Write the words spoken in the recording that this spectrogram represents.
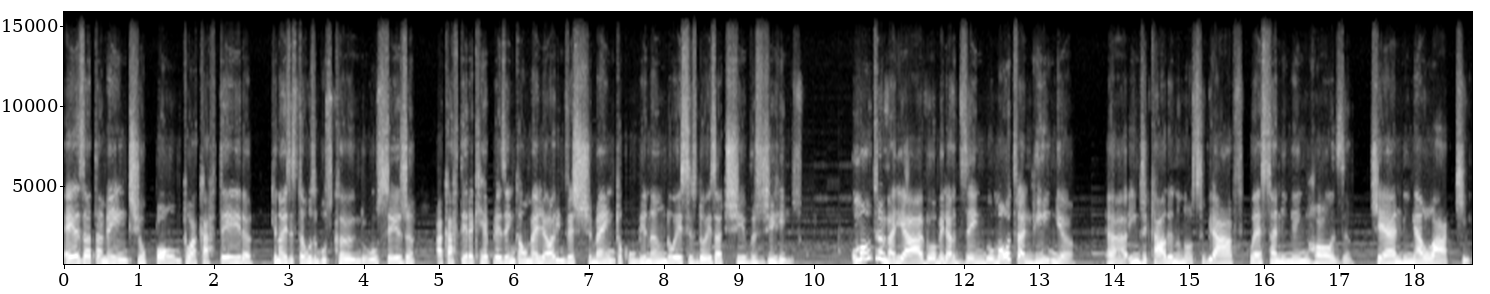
É exatamente o ponto, a carteira que nós estamos buscando, ou seja, a carteira que representa o melhor investimento combinando esses dois ativos de risco. Uma outra variável, ou melhor dizendo, uma outra linha uh, indicada no nosso gráfico é essa linha em rosa, que é a linha LAC.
